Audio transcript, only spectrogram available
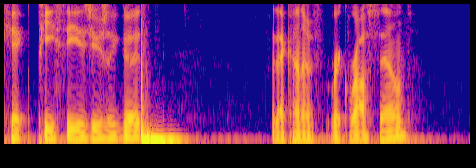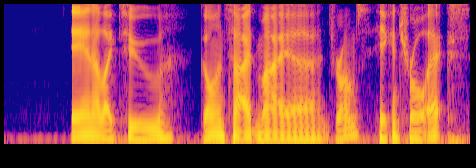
Kick PC is usually good for that kind of Rick Ross sound. And I like to go inside my uh, drums, hit Control X,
